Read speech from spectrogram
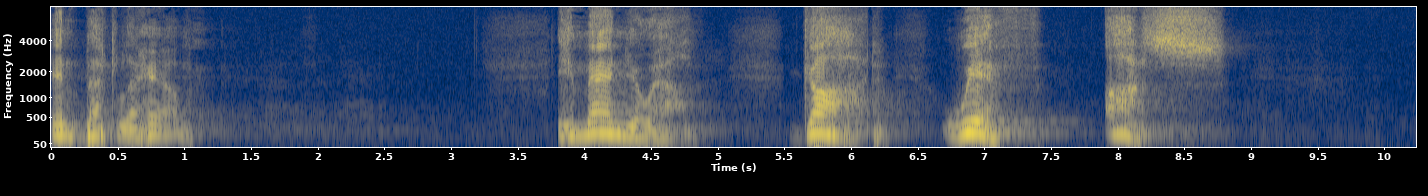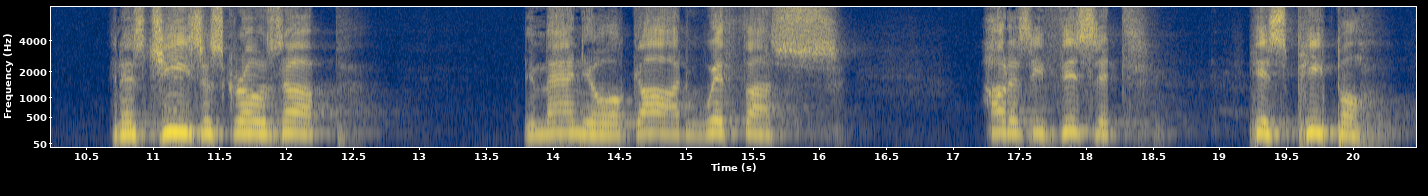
in Bethlehem. Emmanuel, God with us. And as Jesus grows up, Emmanuel, God with us, how does he visit his people?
